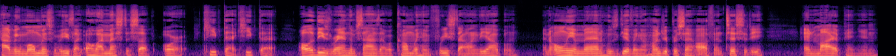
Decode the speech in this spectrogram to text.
having moments where he's like, Oh, I messed this up or keep that, keep that all of these random sounds that would come with him freestyling the album. And only a man who's giving 100% authenticity, in my opinion,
